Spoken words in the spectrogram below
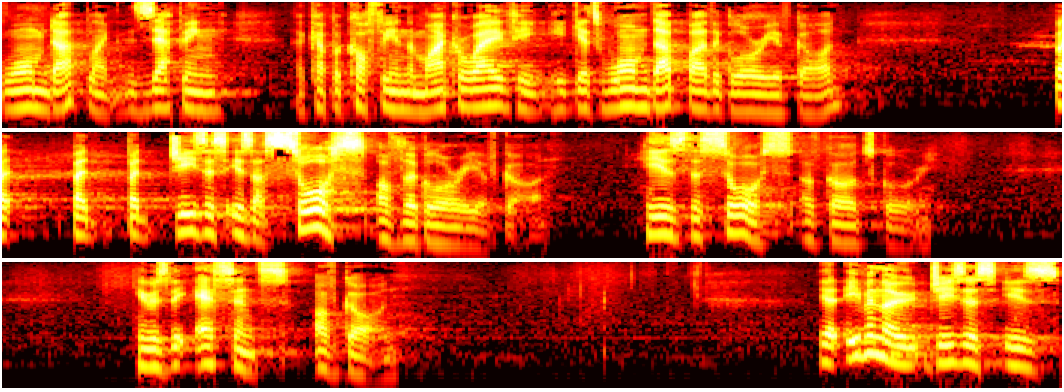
warmed up, like zapping a cup of coffee in the microwave. He, he gets warmed up by the glory of God. But, but, but Jesus is a source of the glory of God. He is the source of God's glory. He was the essence of God. Yet even though Jesus is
